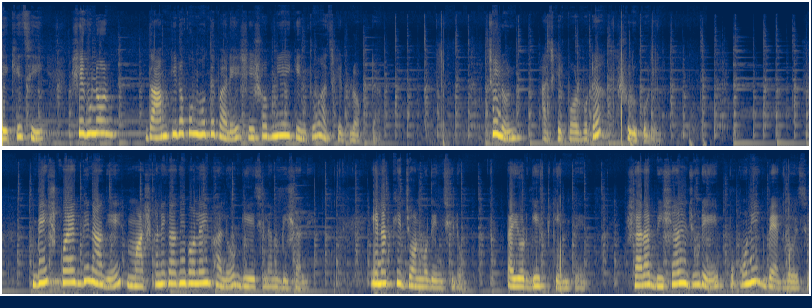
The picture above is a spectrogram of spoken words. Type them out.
দেখেছি, সেগুলোর দাম কীরকম হতে পারে, সেসব নিয়েই কিন্তু আজকের ব্লগটা। চলুন আজকের পর্বটা শুরু করি। বেশ কয়েকদিন আগে মাসখানেক আগে বলাই ভালো গিয়েছিলাম বিশালে। এনাক্ষীর জন্মদিন ছিল, তাই ওর গিফট কিনতে। সারা বিশাল জুড়ে অনেক ব্যাগ রয়েছে,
